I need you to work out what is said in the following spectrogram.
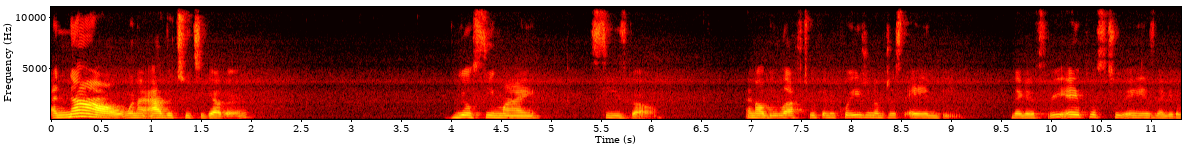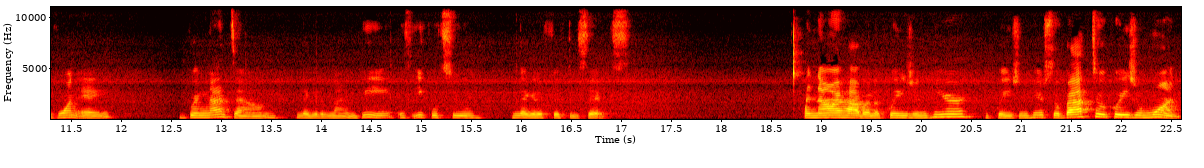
And now, when I add the two together, you'll see my C's go. And I'll be left with an equation of just A and B. Negative 3A plus 2A is negative 1A. Bring that down, negative 9B is equal to negative 56. And now I have an equation here, equation here. So back to equation 1.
